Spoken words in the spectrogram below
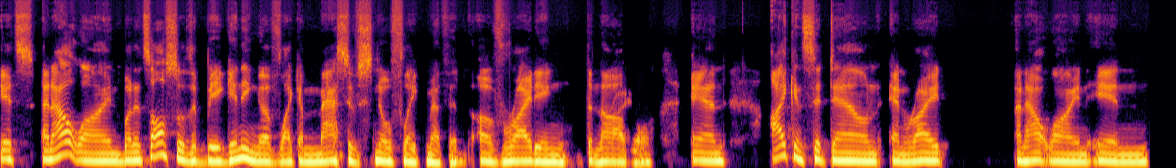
it's an outline, but it's also the beginning of like a massive snowflake method of writing the novel. Right. And I can sit down and write an outline in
